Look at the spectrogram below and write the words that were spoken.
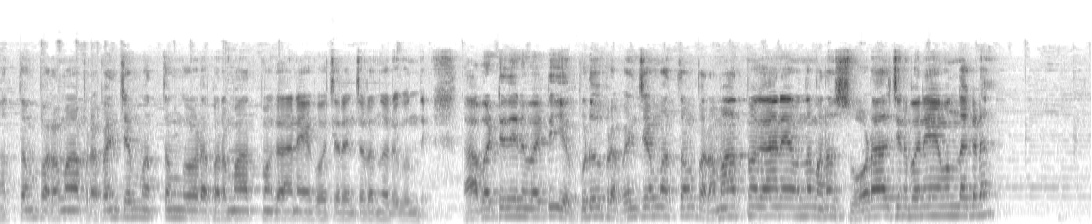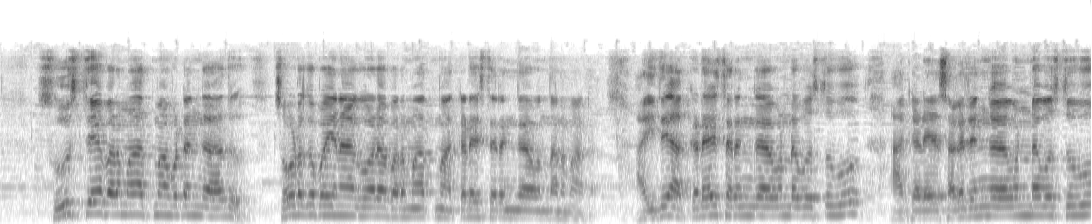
మొత్తం పరమా ప్రపంచం మొత్తం కూడా పరమాత్మగానే గోచరించడం జరుగుతుంది కాబట్టి దీన్ని బట్టి ఎప్పుడూ ప్రపంచం మొత్తం పరమాత్మగానే ఉంది మనం చూడాల్సిన పనే ఉంది అక్కడ. చూస్తే పరమాత్మ అవ్వటం కాదు చూడకపోయినా కూడా పరమాత్మ అక్కడే స్థిరంగా ఉందన్నమాట. అయితే అక్కడే స్థిరంగా ఉండ వస్తువు అక్కడే సహజంగా ఉండ వస్తువు.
